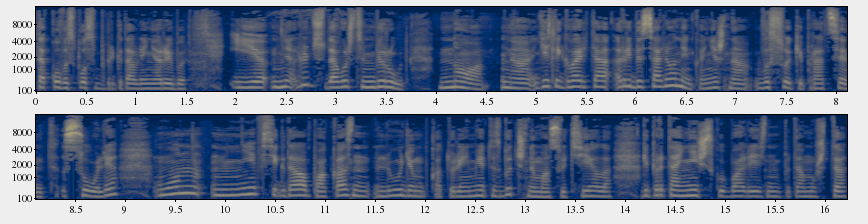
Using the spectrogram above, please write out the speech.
такого способа приготовления рыбы. И люди с удовольствием берут. Но если говорить о рыбе соленой, конечно, высокий процент соли, он не всегда показан людям, которые имеют избыточную массу тела, гипертоническую болезнь, потому что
